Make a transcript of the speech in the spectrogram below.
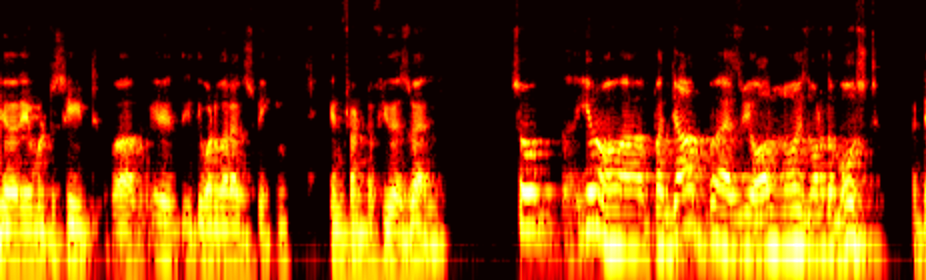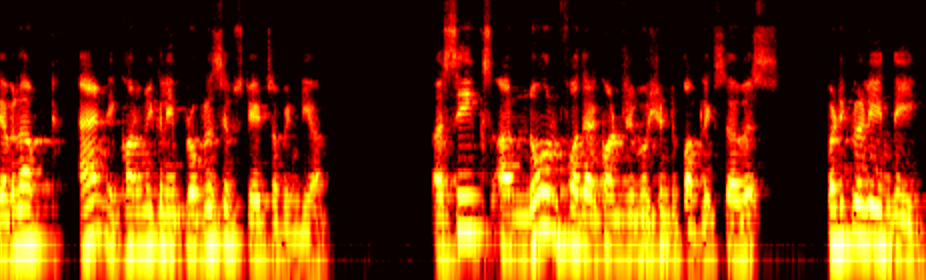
you're able to see it, uh, the, the, whatever I'm speaking, in front of you as well. So, you know, uh, Punjab, as we all know, is one of the most developed and economically progressive states of India. Uh, Sikhs are known for their contribution to public service, particularly in the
